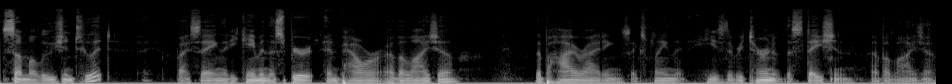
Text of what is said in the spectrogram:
some allusion to it by saying that he came in the spirit and power of Elijah, the Baha'i writings explain that he's the return of the station of Elijah.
